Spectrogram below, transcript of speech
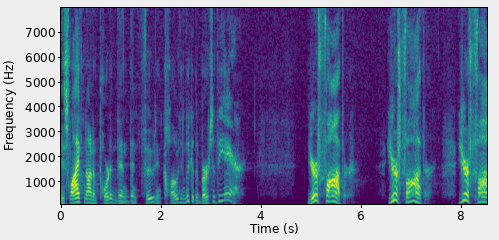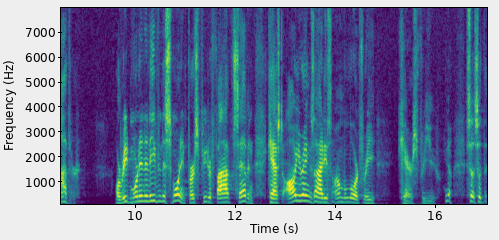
Is life not important than, than food and clothing? Look at the birds of the air. Your father, your father, your father or read morning and evening this morning, 1 Peter 5 7. Cast all your anxieties on the Lord, for he cares for you. You know, so, so the,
